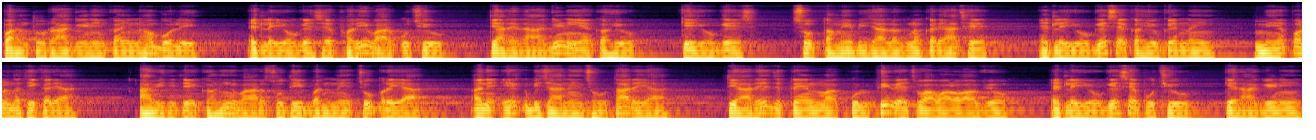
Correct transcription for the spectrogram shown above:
પરંતુ રાગીણી કંઈ ન બોલી. એટલે યોગેશે ફરી વાર પૂછ્યું ત્યારે રાગીણીએ કહ્યું કે, યોગેશ, શું તમે બીજા લગ્ન કર્યા છે? એટલે યોગેશે કહ્યું કે, નહીં, મેં પણ નથી કર્યા. આવી રીતે ઘણી વાર સુધી બંને ચૂપ રહ્યા અને એકબીજાને જોતા રહ્યા. ત્યારે જ ટ્રેનમાં કુલ્ફી વેચવાવાળો આવ્યો. એટલે યોગેશે પૂછ્યું કે, રાગીણી,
